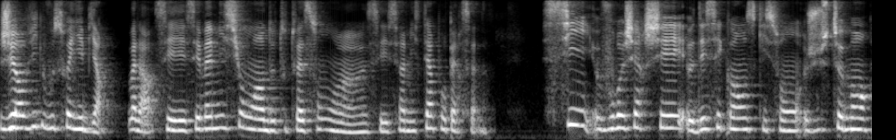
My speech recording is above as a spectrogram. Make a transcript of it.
J'ai envie que vous soyez bien. Voilà, c'est ma mission. Hein, de toute façon, euh, c'est un mystère pour personne. Si vous recherchez euh, des séquences qui sont justement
